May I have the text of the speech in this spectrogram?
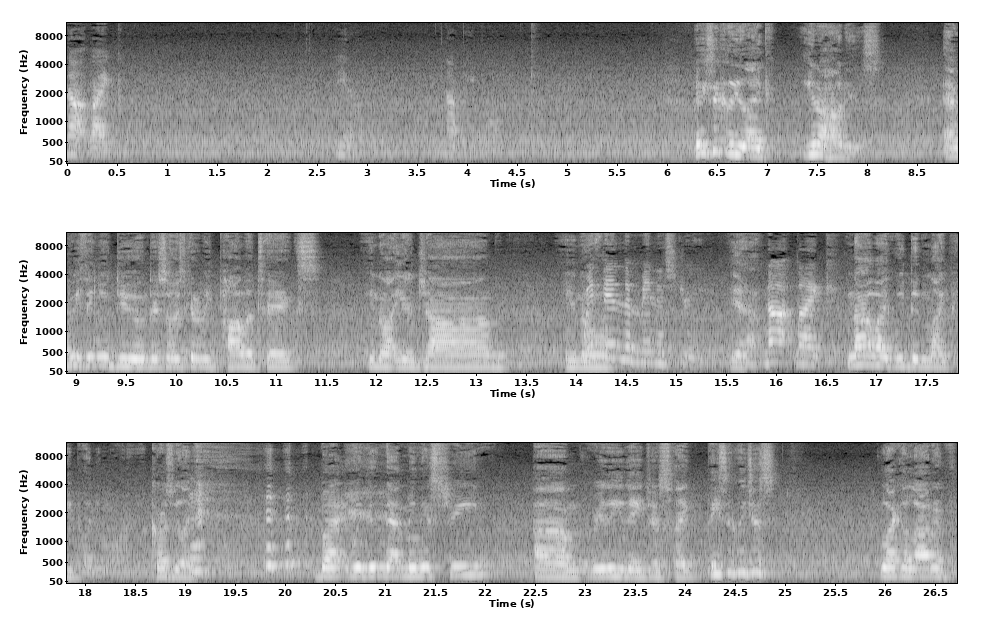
Not like, you know, not people. basically like you know how it is. Everything you do there's always going to be politics you know at your job you know. Within the ministry. yeah. Not like, not like we didn't like people anymore. Of course we like people. But within that ministry um, really they just like basically just like a lot of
